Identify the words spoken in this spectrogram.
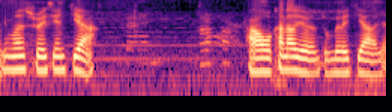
你们谁先加？好，我看到有人准备加了。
